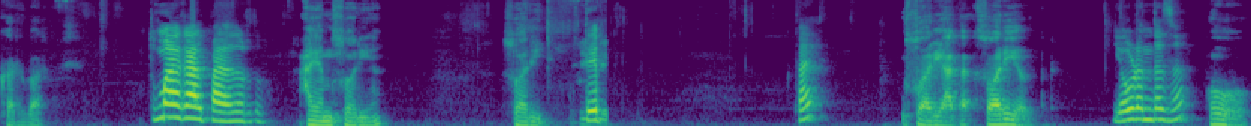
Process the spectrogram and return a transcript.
खरं बरं. तुम्हाला काल पाया धरतो. आय एम सॉरी हं. सॉरी ते काय? सॉरी आता सॉरी एवढं अंदाज हं? हो.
